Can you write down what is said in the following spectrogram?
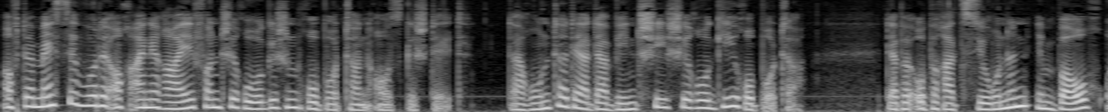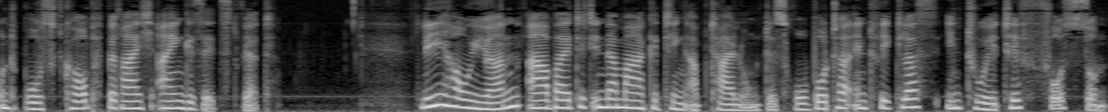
Auf der Messe wurde auch eine Reihe von chirurgischen Robotern ausgestellt, darunter der Da Vinci Chirurgieroboter, der bei Operationen im Bauch- und Brustkorbbereich eingesetzt wird. Li Haoyuan arbeitet in der Marketingabteilung des Roboterentwicklers Intuitive Fosun.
